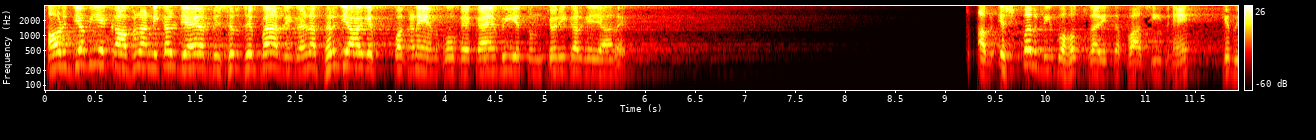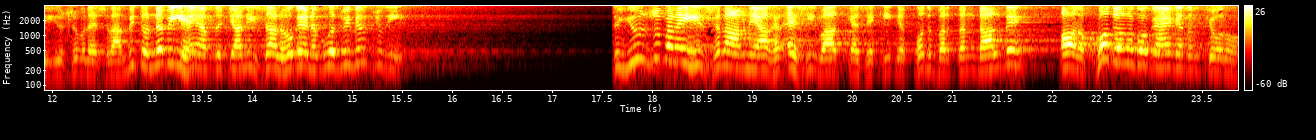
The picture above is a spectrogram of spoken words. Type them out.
اور جب یہ قافلہ نکل جائے اور مصر سے باہر نکلے نا، پھر جا کے پکڑے ان کو کہ کہیں بھی یہ تم چوری کر کے جا رہے۔ اب اس پر بھی بہت ساری تفاصیل ہیں کہ بھی یوسف علیہ السلام بھی تو نبی ہیں، اب تو چالیس سال ہو گئے، نبوت بھی مل چکی۔ ہے تو یوسف علیہ السلام نے آخر ایسی بات کیسے کی کہ خود برتن ڈال دے اور خود ان کو کہیں کہ تم چور ہو۔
